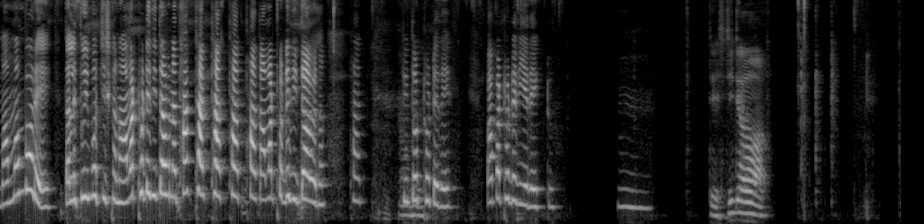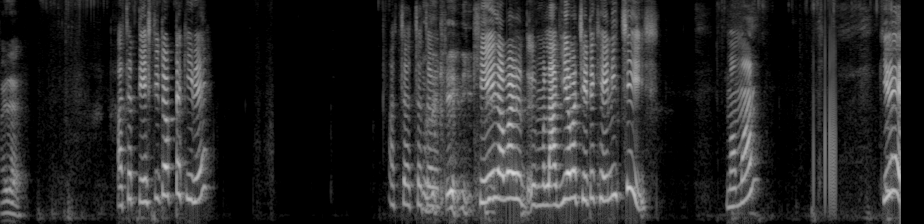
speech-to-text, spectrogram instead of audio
মাম্মাম পড়ে? তাহলে তুই পড়ছিস কেন? আমার ঠোঁটে দিতে হবে না। থাক থাক থাক থাক থাক আমার ঠোঁটে দিতে হবে না। থাক তুই তোর ঠোঁটে দে। পাপার ঠোঁটে দিয়ে দে একটু। টেস্টি টক আচ্ছা টেস্টি টকটা কি রে আচ্ছা আচ্ছা আচ্ছা খেয়ে আবার লাগিয়ে আবার চেটে খেয়ে নিচ্ছিস? মামা? কি রে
